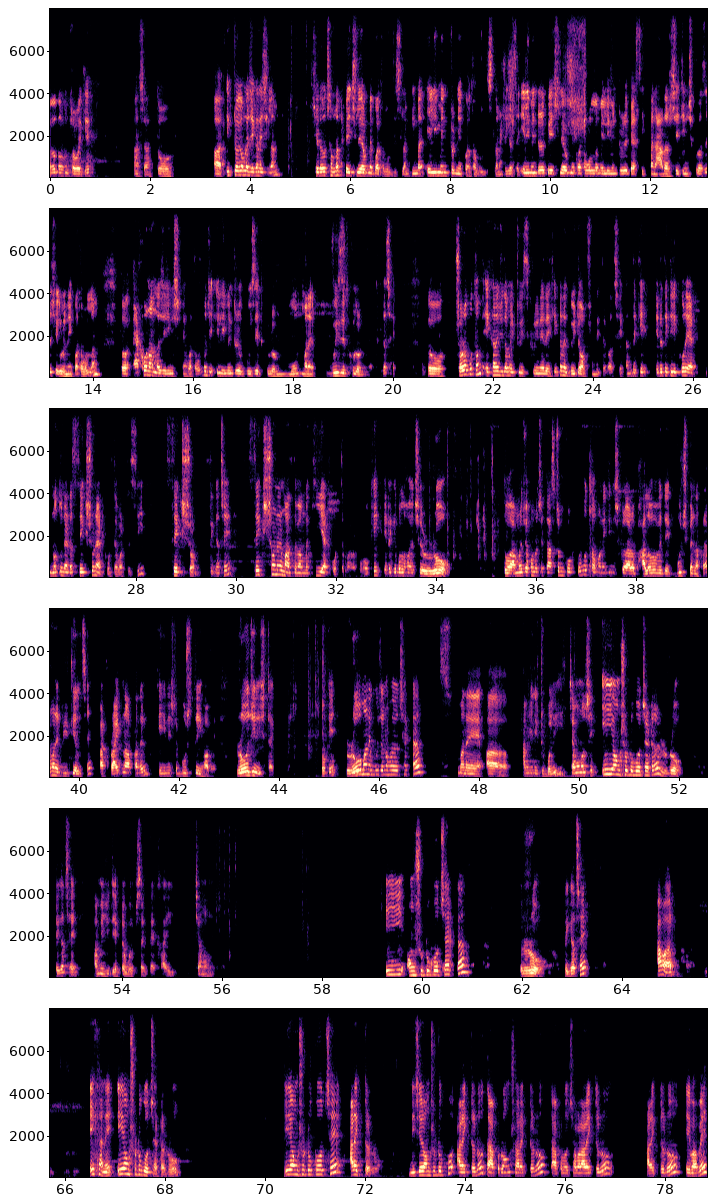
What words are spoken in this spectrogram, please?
স্বাগতম সবাইকে। আচ্ছা তো একটু আগে আমরা যেখানে ছিলাম, সেটা হচ্ছে আমরা পেজ লেআউট নিয়ে কথা বলতেছিলাম কিংবা এলিমেন্টর নিয়ে কথা বলতেছিলাম, ঠিক আছে? এলিমেন্টরের পেজ লেআউট নিয়ে কথা বললাম এলিমেন্টরের বেসিক মানে আদার্স যে জিনিসগুলো আছে সেগুলো নিয়ে কথা বললাম। তো এখন আমরা যে জিনিস নিয়ে কথা বলব যে এলিমেন্টরের উইজেটগুলোর মানে উইজেটগুলো নিয়ে, ঠিক আছে? তো সর্বপ্রথম এখানে যদি আমরা একটু স্ক্রিনে দেখি, এখানে দুইটা অপশন দেখতে পাচ্ছি। এখান থেকে এটাতে ক্লিক করে নতুন একটা সেকশন অ্যাড করতে পারতেছি। সেকশন ঠিক আছে? সেকশনের মাধ্যমে আমরা কি অ্যাড করতে পারব? ওকে এটাকে বলা হয়েছে রো তো আমরা যখন হচ্ছে কাস্টম কোড করব, তখন এই জিনিসগুলো আরও ভালোভাবে দেখ বুঝবেন আপনারা মানে ডিটেলসে বাট রাইট নাও আপনাদের এই জিনিসটা বুঝতেই হবে। রো জিনিসটা ওকে রো মানে বোঝানো হয়েছে একটা মানে আমি যদি একটু বলি, যেমন হচ্ছে এই অংশটুকু হচ্ছে একটা রো ঠিক আছে? আমি যদি একটা ওয়েবসাইট দেখাই, যেমন এই অংশটুকু হচ্ছে একটা রো, ঠিক আছে? আবার এখানে এই অংশটুকু হচ্ছে একটা রো, এই অংশটুকু হচ্ছে আরেকটা রো, নিচের অংশটুকু আরেকটা রো, তারপর অংশ আরেকটা রো, তারপর হচ্ছে আবার আরেকটা রো আরেকটা রো, এভাবে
